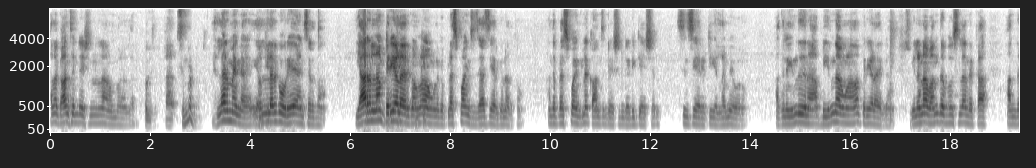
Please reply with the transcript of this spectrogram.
அதெல்லாம் கான்சென்ட்ரேஷன்லாம் ரொம்ப நல்லா இருக்கும். சிம்ரன் எல்லாருமேங்க. எல்லாருக்கும் ஒரே ஆன்சர் தான். யாரெல்லாம் பெரிய ஆளாக இருக்காங்களோ. அவங்களுக்கு ப்ளஸ் பாயிண்ட்ஸ் ஜாஸ்தியாக இருக்குன்னு அர்த்தம். அந்த ப்ளஸ் பாயிண்டில் கான்சன்ட்ரேஷன் டெடிகேஷன் சின்சியாரிட்டி எல்லாமே வரும். அதில் இருந்ததுன்னா அப்படி இருந்தவங்களாம் தான் பெரிய ஆளாக இருக்காங்க. இல்லைன்னா வந்த புதுசில் அந்த கா அந்த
